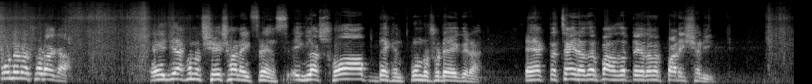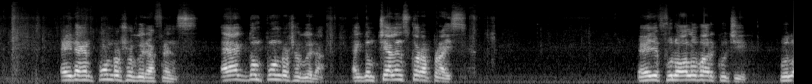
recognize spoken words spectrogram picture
পনেরোশো টাকা। এই যে এখনও শেষ হয় নাই ফ্রেন্ডস এইগুলা সব দেখেন পনেরোশো টাকা করে একটা চার হাজার, পাঁচ হাজার টাকা দামের পাড়ির শাড়ি। এই দেখেন পনেরোশো করে ফ্রেন্ডস একদম পনেরোশো করে একদম চ্যালেঞ্জ করা প্রাইস এই যে ফুল অল ওভার কুচি ফুল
